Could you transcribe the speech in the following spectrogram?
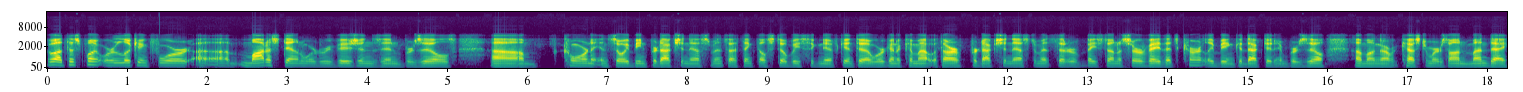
Well, at this point, we're looking for uh, modest downward revisions in Brazil's um, corn and soybean production estimates. I think they'll still be significant. Uh, we're going to come out with our production estimates that are based on a survey that's currently being conducted in Brazil among our customers on Monday.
